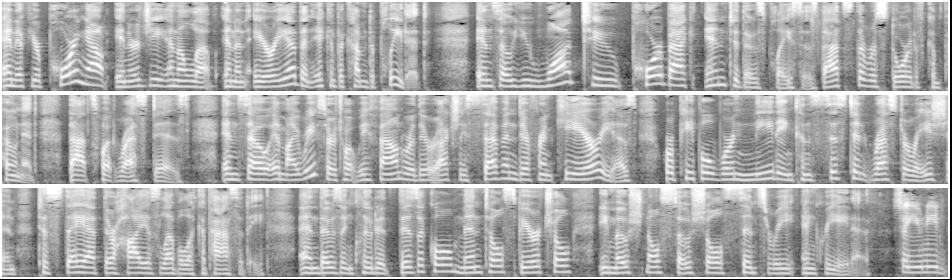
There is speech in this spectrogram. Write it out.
And if you're pouring out energy in a level, in an area, then it can become depleted. And so you want to pour back into those places. That's the restorative component. That's what rest is. And so in my research, what we found were there were actually seven different key areas where people were needing consistent restoration to stay at at their highest level of capacity. And those included physical, mental, spiritual, emotional, social, sensory, and creative. So you need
